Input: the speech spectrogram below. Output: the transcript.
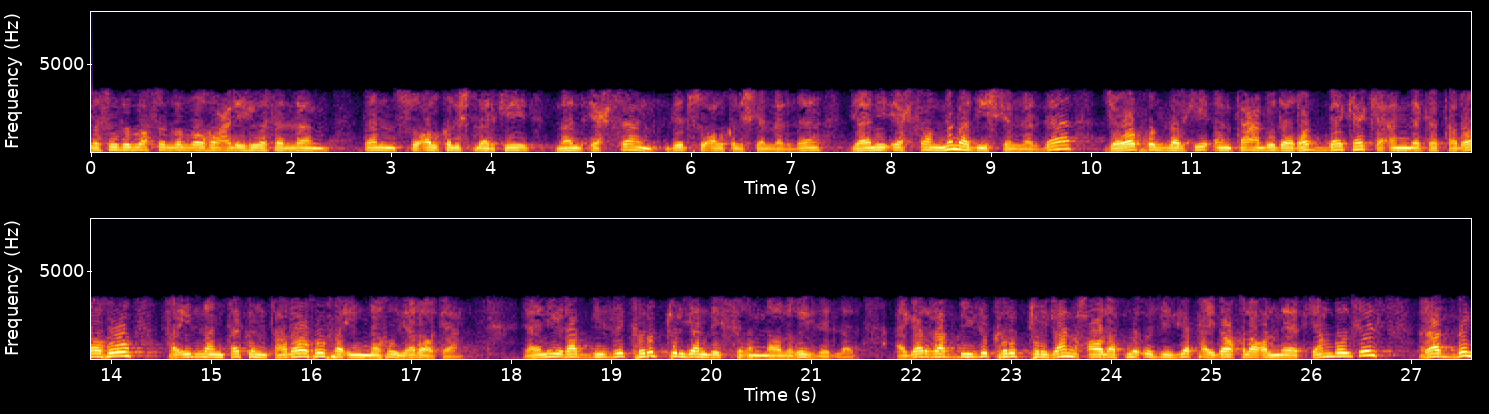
rasululloh sollallohu alayhi vasallamdan savol qilishdilarki mal ehson deb savol qilishganlarida ya'ni ehson nima deyishganlarida javob qildilarki ya'ni robbingizni ko'rib turgandek sig'inmoqligiz dedilar. Agar robbingizni ko'rib turgan holatni o'zingizga paydo qila olmayotgan bo'lsangiz robbim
